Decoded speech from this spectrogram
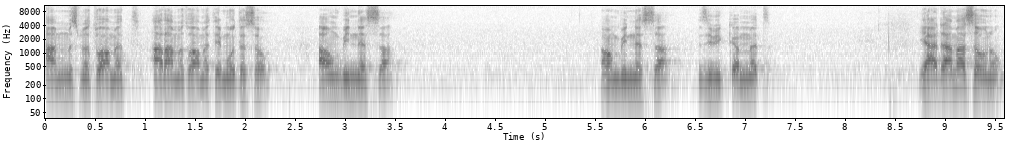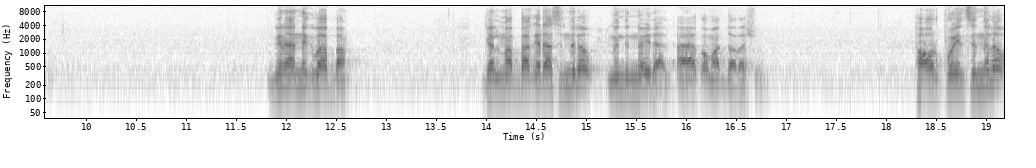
አምስት መቶ ዓመት አራት መቶ ዓመት የሞተ ሰው አሁን ቢነሳ አሁን ቢነሳ እዚህ ቢቀመጥ የአዳማ ሰው ነው፣ ግን አንግባባም። ገልማ አባገዳ ስንለው ምንድን ነው ይላል፣ አያውቀውም አዳራሹን። PowerPoint ስንለው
